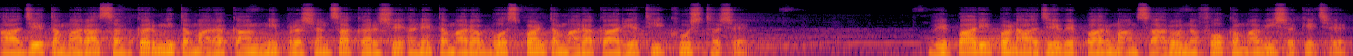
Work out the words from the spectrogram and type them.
આજે તમારા સહકર્મી તમારા કામની પ્રશંસા કરશે અને તમારા બોસ પણ તમારા કાર્યથી ખુશ થશે. વેપારી પણ આજે વેપારમાં સારો નફો કમાવી શકે છે.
